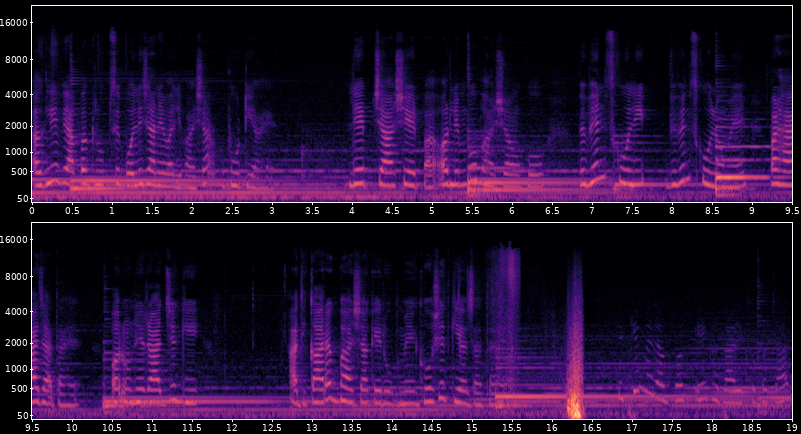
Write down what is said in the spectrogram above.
अगली व्यापक रूप से बोली जाने वाली भाषा भूटिया है। लेपचा, शेरपा और लिम्बू भाषाओं को विभिन्न स्कूली, विभिन्न स्कूलों में पढ़ाया जाता है। और उन्हें राज्य की आधिकारक भाषा के रूप में घोषित किया जाता है। सिक्किम में लगभग एक हज़ार एक सौ पचास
